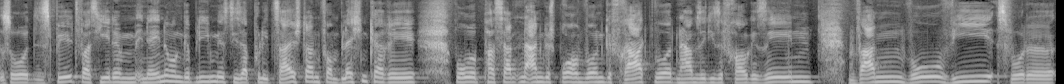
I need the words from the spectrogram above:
so das Bild, was jedem in Erinnerung geblieben ist, dieser Polizeistand vom Blechenkarree, wo Passanten angesprochen wurden, gefragt wurden, haben sie diese Frau gesehen, wann, wo, wie. Es wurde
